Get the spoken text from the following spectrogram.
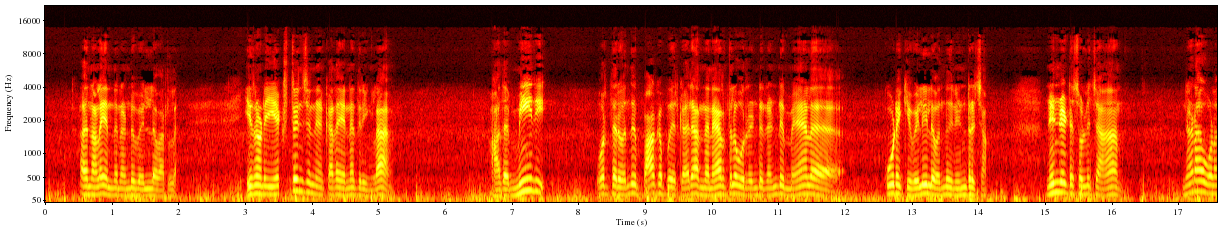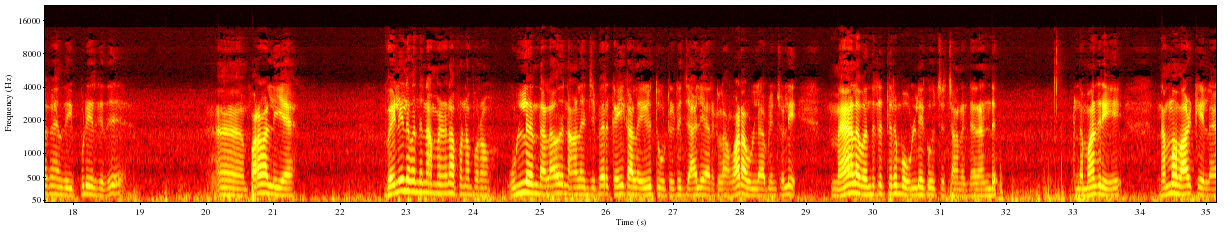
அதனால எந்த நண்டும் வெளில வரல. இதனுடைய எக்ஸ்டென்ஷன் கதை என்ன தெரியுங்களா? அதை மீறி ஒருத்தர் வந்து பார்க்க போயிருக்காரு. அந்த நேரத்தில் ஒரு ரெண்டு நண்டு மேலே கூடைக்கு வெளியில் வந்து நின்றுச்சான் நின்றுட்டு சொல்லிச்சான் என்னடா உலகம் இது? இப்படி இருக்குது. பரவாயில்லையே. வெளியில் வந்து நாம் என்னடா பண்ண போகிறோம் உள்ளே இருந்த அளவு நாலஞ்சு பேர் கை காலை இழுத்து விட்டுட்டு ஜாலியாக இருக்கலாம். வாடா உள்ள அப்படின்னு சொல்லி மேலே வந்துட்டு திரும்ப உள்ளே குதிச்சிச்சான் ரெண்டு நண்டு. அந்த மாதிரி நம்ம வாழ்க்கையில்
